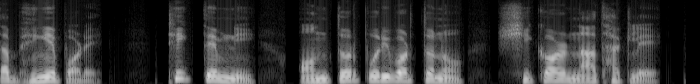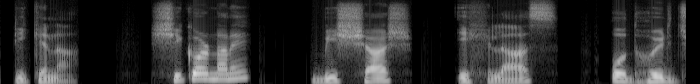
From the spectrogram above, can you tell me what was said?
তা ভেঙে পড়ে। ঠিক তেমনি অন্তর পরিবর্তনও শিকড় না থাকলে টিকে না শিকড় মানে বিশ্বাস ইখলাস ও ধৈর্য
